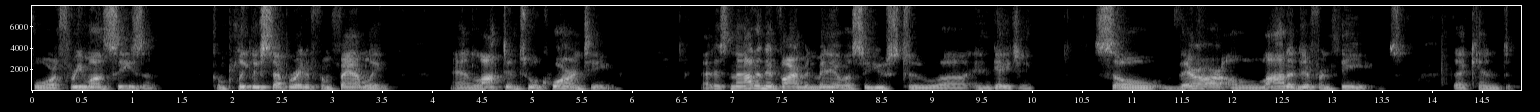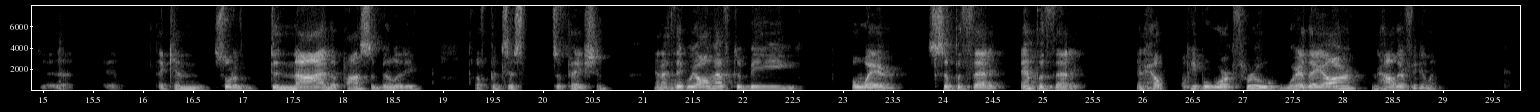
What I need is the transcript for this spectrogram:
for a three month season, completely separated from family and locked into a quarantine. That is not an environment many of us are used to uh, engaging. So there are a lot of different themes that can uh, that can sort of deny the possibility of participation. And I think we all have to be aware, sympathetic, empathetic, and help people work through where they are and how they're feeling.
